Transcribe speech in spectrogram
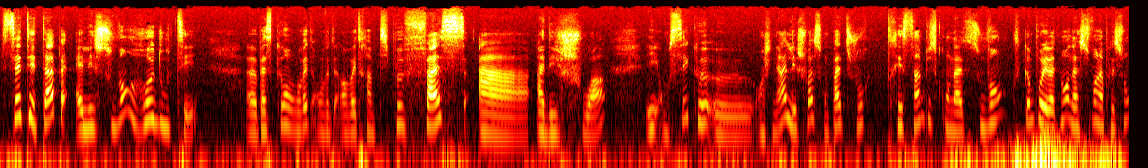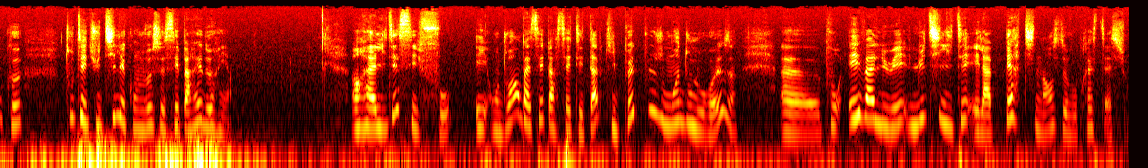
Cette étape, elle est souvent redoutée euh, parce qu'en on va, être un petit peu face à, des choix et on sait que euh, en général les choix ne sont pas toujours très simples puisqu'on a souvent, comme pour les vêtements, on a souvent l'impression que tout est utile et qu'on veut se séparer de rien. En réalité, c'est faux et on doit en passer par cette étape qui peut être plus ou moins douloureuse euh, pour évaluer l'utilité et la pertinence de vos prestations.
